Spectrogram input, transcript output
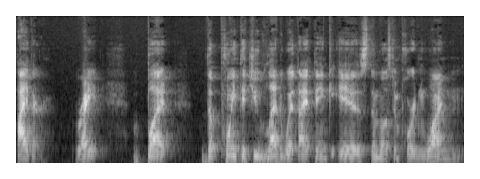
either, right? But the point that you led with, I think, is the most important one.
